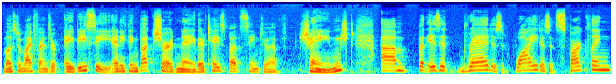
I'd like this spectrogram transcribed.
most of my friends are ABC, anything but Chardonnay. Their taste buds seem to have changed. Um, but is it red? Is it white? Is it sparkling?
